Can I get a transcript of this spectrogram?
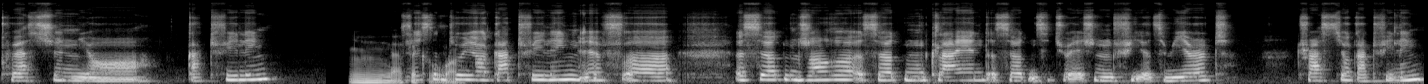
question your gut feeling Mm, that's a cool listen to your gut feeling if uh, a certain genre a certain client a certain situation feels weird trust your gut feeling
